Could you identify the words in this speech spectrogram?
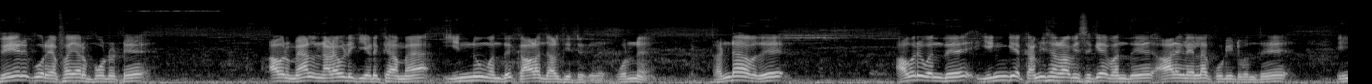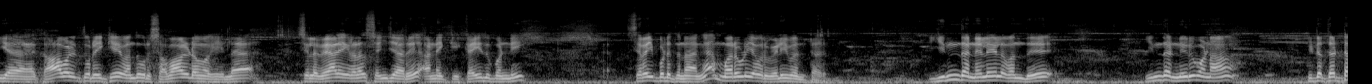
பேருக்கு ஒரு எஃப்ஐஆர் போட்டுட்டு அவர் மேலே நடவடிக்கை எடுக்காமல் இன்னும் வந்து காலம் தாழ்த்திட்டு இருக்குது ஒன்று ரெண்டாவது அவர் வந்து இங்கே கமிஷனர் ஆஃபீஸுக்கே வந்து ஆளுகளை எல்லாம் கூட்டிகிட்டு வந்து இங்கே காவல்துறைக்கே வந்து ஒரு சவாலிடம் வகையில் சில வேலைகளை செஞ்சார். அன்னைக்கு கைது பண்ணி சிறைப்படுத்தினாங்க. மறுபடியும் அவர் வெளிவந்துட்டார் இந்த நிலையில் வந்து இந்த நிறுவனம் கிட்டத்தட்ட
